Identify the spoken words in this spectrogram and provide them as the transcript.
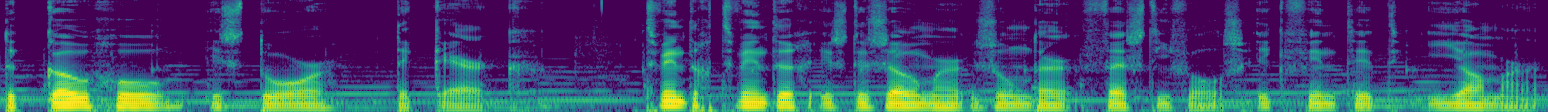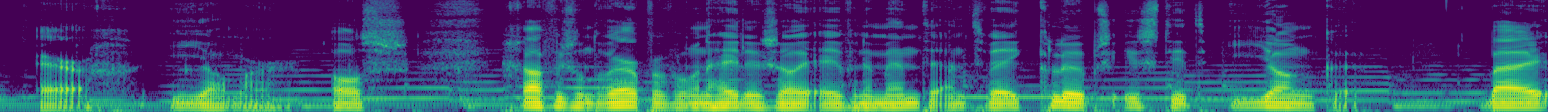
De kogel is door de kerk. 2020 is de zomer zonder festivals. Ik vind dit jammer, erg jammer. Als grafisch ontwerper voor een hele zooi evenementen en twee clubs is dit janken. Bij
